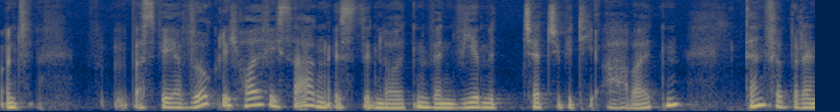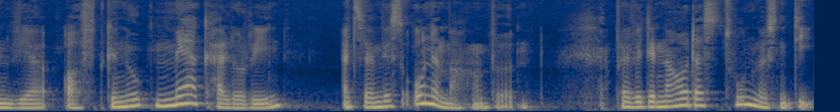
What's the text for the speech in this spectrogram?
Und was wir ja wirklich häufig sagen, ist den Leuten, wenn wir mit ChatGPT arbeiten, dann verbrennen wir oft genug mehr Kalorien, als wenn wir es ohne machen würden. Weil wir genau das tun müssen. Die,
